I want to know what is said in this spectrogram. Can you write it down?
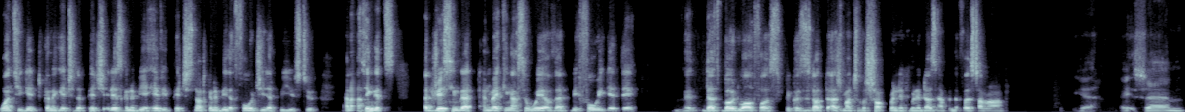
Once you get going to get to the pitch, it is going to be a heavy pitch. It's not going to be the 4G that we used to, and I think it's addressing that and making us aware of that before we get there it does bode well for us because it's not as much of a shock when it when it does happen the first time around. Yeah, it's um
